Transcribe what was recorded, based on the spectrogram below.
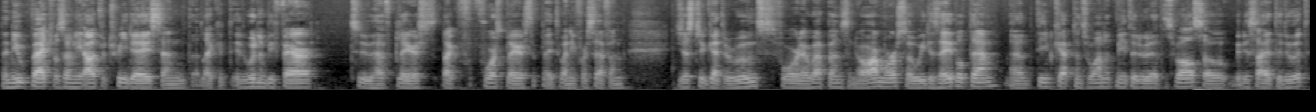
the new patch was only out for three days, and like it, it wouldn't be fair to have players like force players to play 24 seven just to get the runes for their weapons and their armor. So we disabled them. Uh, team captains wanted me to do that as well, so we decided to do it.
